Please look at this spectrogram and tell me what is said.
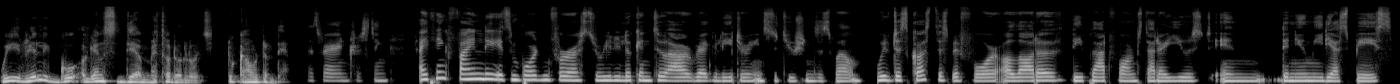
We really go against their methodology to counter them. That's very interesting. I think finally, it's important for us to really look into our regulatory institutions as well. We've discussed this before. A lot of the platforms that are used in the new media space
